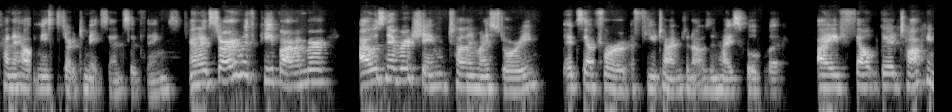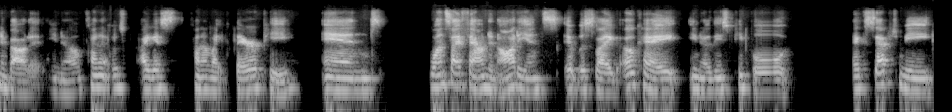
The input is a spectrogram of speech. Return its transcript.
kind of helped me start to make sense of things. And it started with people. I remember I was never ashamed telling my story, except for a few times when I was in high school, but I felt good talking about it, you know, kind of, was, I guess, kind of like therapy. And once I found an audience, it was like, okay, you know, these people accept me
